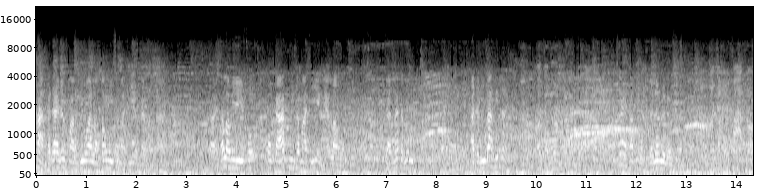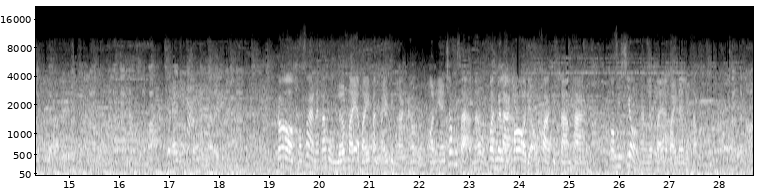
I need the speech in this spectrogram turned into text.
ผ่านไปได้ด้วยความที่ว่าเราต้องมีสมาธิกับการทำงาน ใช่ถ้าเรามีโฟโฟกัสมีสมาธิอย่างเงี้ยเราจะน่าจะไม่หลุดอาจจะมีบ้างนิดหน่อยก็จะเริ่มเลยใช่ครับผมจะเริ่มเร็วๆนี้แล้วอาอยากให้ฝากหน่อยที่เกิดว่าเป็นคนที่เราแล้วกันนะแล้วก็จะได้ชมช่องทางอะไรยังไงบ้างก็ขอฝากนะครับผมเลิฟไลท์อ b ไ t ปั่นไปถึงรักนะครับผมออนแอร์ช่อง3นะครับผมวันเวลาก็เดี๋ยวฝากติดตามทางออฟฟิเชียลของทางเลิฟไลท์อ b ไ t ได้เลยครับตามกันเนาะ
